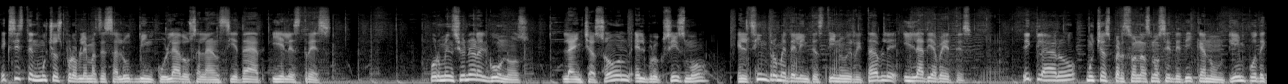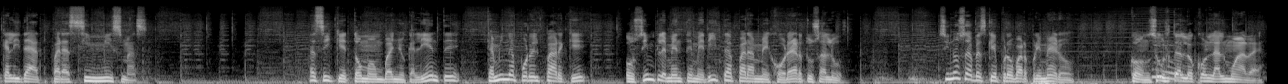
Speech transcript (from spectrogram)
Existen muchos problemas de salud vinculados a la ansiedad y el estrés. Por mencionar algunos, la hinchazón, el bruxismo, el síndrome del intestino irritable y la diabetes. Y claro, muchas personas no se dedican un tiempo de calidad para sí mismas. Así que toma un baño caliente, camina por el parque o simplemente medita para mejorar tu salud. Si no sabes qué probar primero, consúltalo con la almohada.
